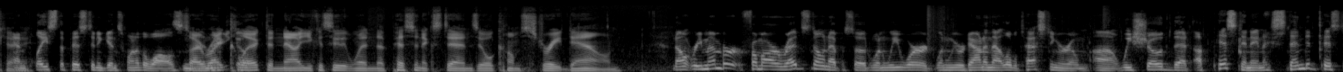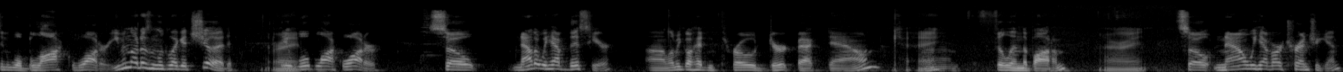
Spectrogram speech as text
Okay. and place the piston against one of the walls. so I right clicked, and now you can see that when the piston extends, it will come straight down. Now, remember from our redstone episode when we were when we were down in that little testing room, uh, we showed that a piston, an extended piston, will block water, even though it doesn't look like it should. Right. It will block water. So now that we have this here, uh, let me go ahead and throw dirt back down. Okay. Um, fill in the bottom. All right. So now we have our trench again,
